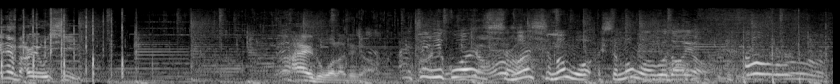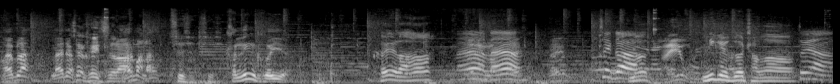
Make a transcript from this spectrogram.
谁还玩游戏？太多了这个。哎，这一锅什么什么蘑什么蘑菇都有。哦来不来？来点，这可以吃了。来吧，来，谢谢谢谢。肯定可以。可以了哈。来啊来啊，这个那你给哥盛啊？对啊，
